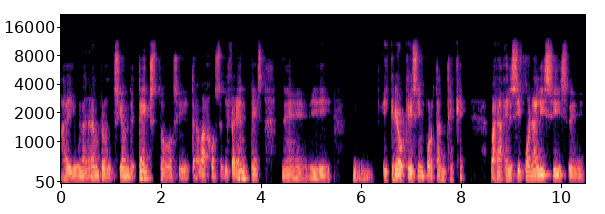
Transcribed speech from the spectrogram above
hay una gran producción de textos y trabajos diferentes eh, y, creo que es importante que para el psicoanálisis eh,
